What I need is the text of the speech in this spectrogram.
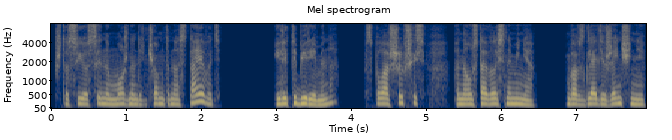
что с ее сыном можно на чем то настаивать? Или ты беременна? Всполошившись, она уставилась на меня. Во взгляде женщины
